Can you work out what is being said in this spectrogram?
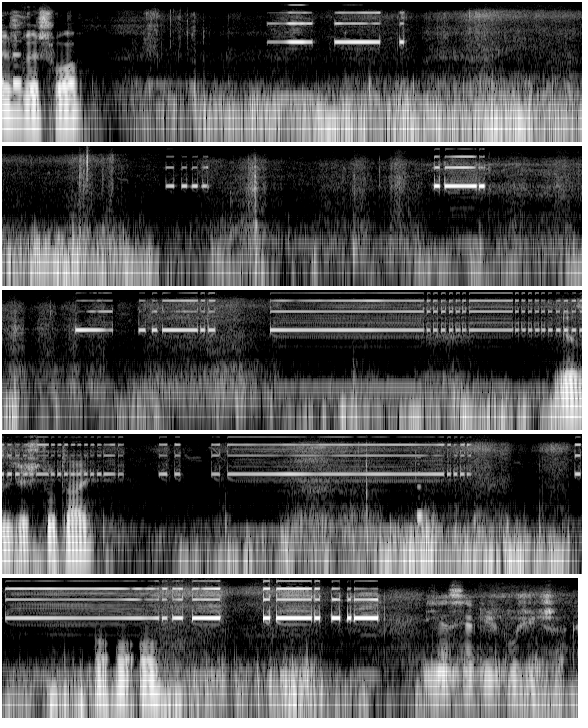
Już wyszło. Jest gdzieś tutaj. O. Jest jakiś guziczek.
